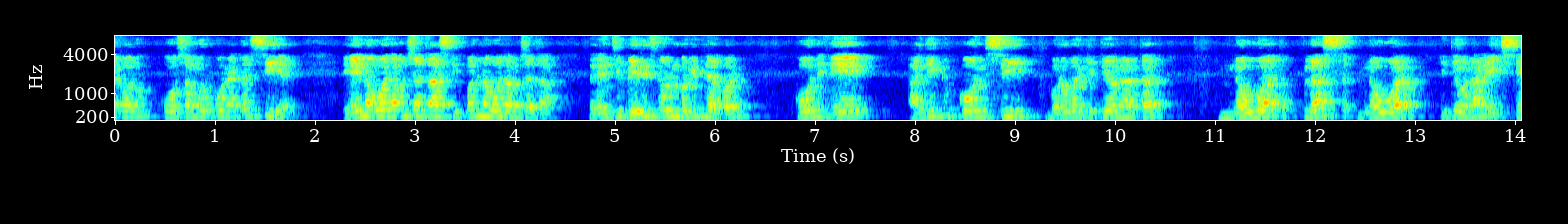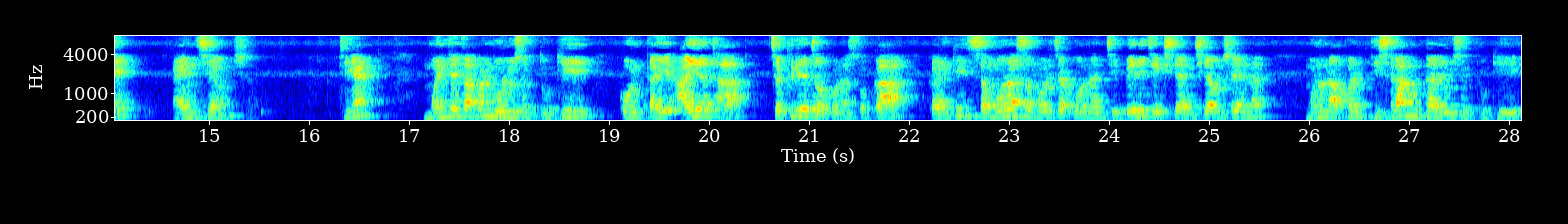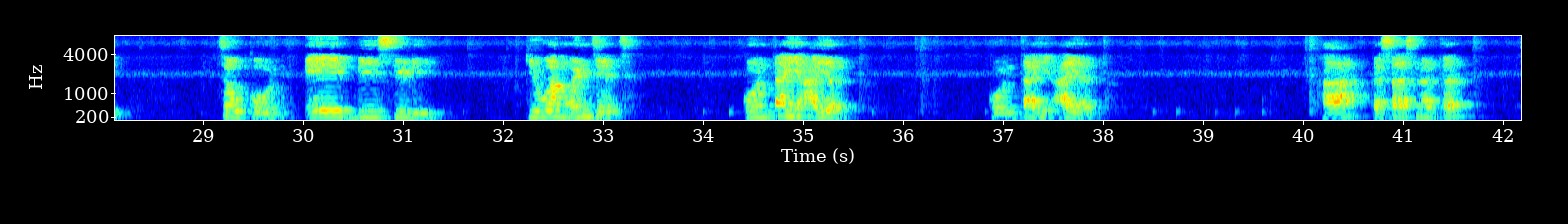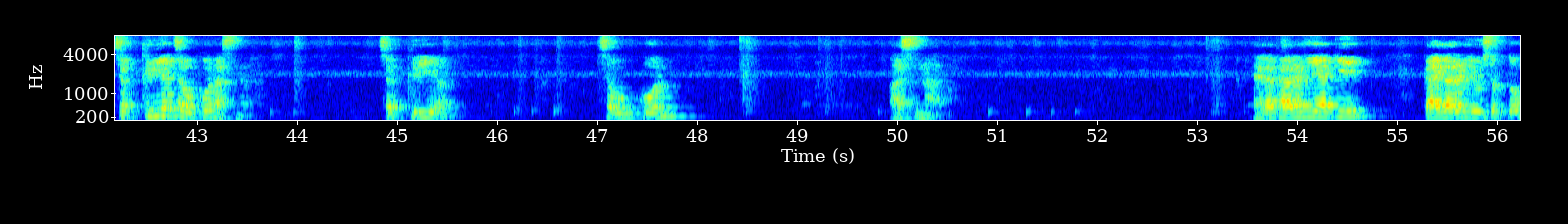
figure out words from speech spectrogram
को समोर कोण आहे तर सी आहे. ए नव्वद अंशाचा सी पण नव्वद अंशाचा. तर यांची बेरीज करून बघितली आपण. कोण ए अधिक कोण सी बरोबर किती होणार तर? नव्वद प्लस नव्वद किती होणार? एकशे ऐंशी अंश. ठीक आहे? म्हणजेच आपण बोलू शकतो की कोणताही आयत हा चक्रीय चौकोन असतो का? कारण की समोरासमोरच्या कोणांची बेरीज एकशे ऐंशी अंश येणार म्हणून आपण तिसरा मुद्दा लिहू शकतो की चौकोन ए बी सी डी किंवा म्हणजेच कोणताही आयत कोणताही आयत हा कसा असणार तर चक्रीय चौकोन असणार. चक्रीय चौकोन असणार. ह्याला कारण लिहा की काय कारण लिहू शकतो?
